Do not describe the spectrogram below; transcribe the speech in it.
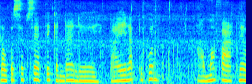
เราก็แซ่บๆด้กันได้เลย ไปละทุกคน เอามาฝากแล้ว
